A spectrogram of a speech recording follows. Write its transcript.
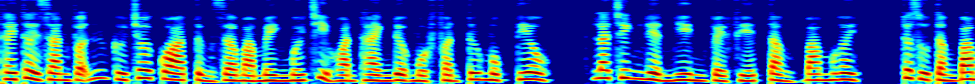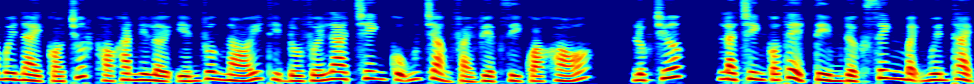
Thấy thời gian vẫn cứ trôi qua từng giờ mà mình mới chỉ hoàn thành được một phần tư mục tiêu, La Trinh liền nhìn về phía tầng 30. Cho dù tầng 30 này có chút khó khăn như lời Yến Vương nói thì đối với La Trinh cũng chẳng phải việc gì quá khó. Lúc trước, La Trinh có thể tìm được sinh mệnh nguyên thạch,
